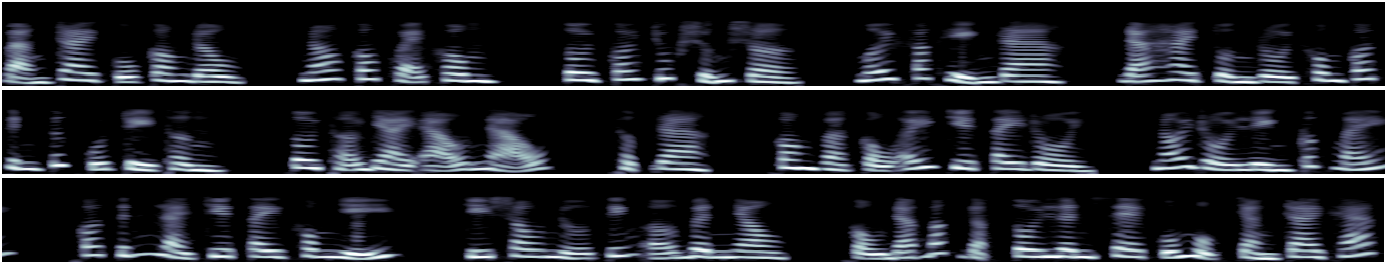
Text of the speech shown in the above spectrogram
bạn trai của con đâu, nó có khỏe không, tôi có chút sững sờ, mới phát hiện ra, đã hai tuần rồi không có tin tức của trì thần, tôi thở dài ảo não, thật ra, con và cậu ấy chia tay rồi, nói rồi liền cất máy, có tính là chia tay không nhỉ, chỉ sau nửa tiếng ở bên nhau, cậu đã bắt gặp tôi lên xe của một chàng trai khác,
